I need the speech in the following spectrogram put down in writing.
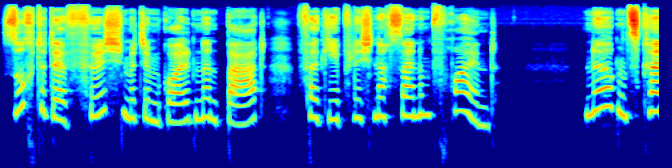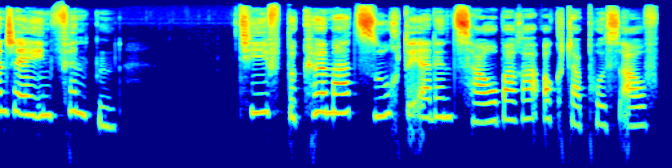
suchte der Fisch mit dem goldenen Bart vergeblich nach seinem Freund. Nirgends könnte er ihn finden. Tief bekümmert suchte er den Zauberer Oktopus auf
